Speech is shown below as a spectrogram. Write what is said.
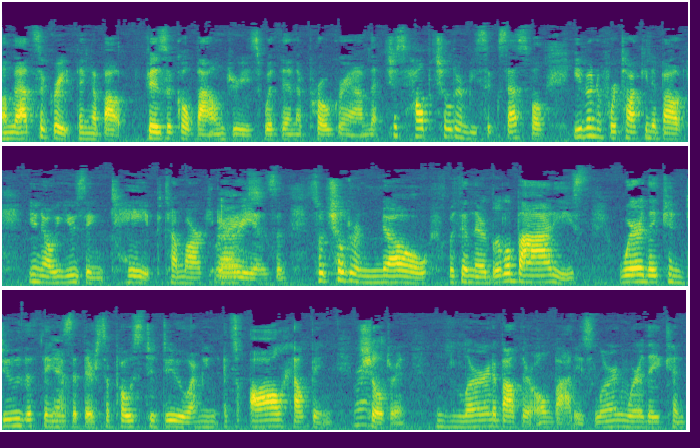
Um, that's a great thing about physical boundaries within a program that just help children be successful. Even if we're talking about, you know, using tape to mark Right. areas, and so children know within their little bodies where they can do the things Yeah. that they're supposed to do. I mean, it's all helping Right. children learn about their own bodies, learn where they can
